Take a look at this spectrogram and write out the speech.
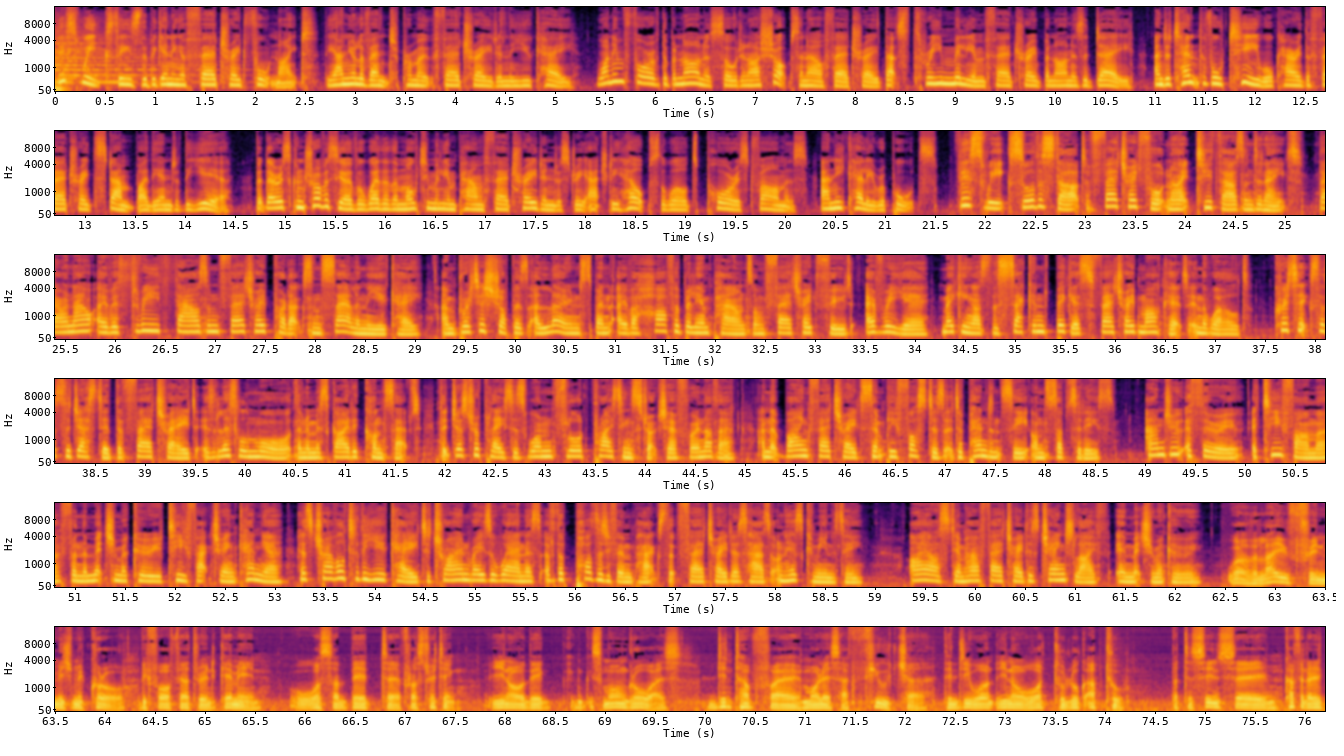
This week sees the beginning of Fair Trade Fortnight, the annual event to promote fair trade in the UK. One in four of the bananas sold in our shops are now fair trade. That's 3 million fair trade bananas a day. And a tenth of all tea will carry the fair trade stamp by the end of the year. But there is controversy over whether the multi million pound fair trade industry actually helps the world's poorest farmers. Annie Kelly reports. This week saw the start of Fairtrade Fortnight 2008. There are now over 3,000 Fairtrade products on sale in the UK, and British shoppers alone spend over half a billion pounds on Fairtrade food every year, making us the second biggest Fairtrade market in the world. Critics have suggested that fair trade is little more than a misguided concept that just replaces one flawed pricing structure for another, and that buying fair trade simply fosters a dependency on subsidies. Andrew Athuru, a tea farmer from the Michimikuru tea factory in Kenya, has travelled to the UK to try and raise awareness of the positive impacts that fair trade has had on his community. I asked him how fair trade has changed life in Michimikuru. Well, the life in Michimikuru before fair trade came in was a bit uh, frustrating. You know, the small growers didn't have uh, more or less a future. They didn't want, you know, what to look up to. But since uh,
